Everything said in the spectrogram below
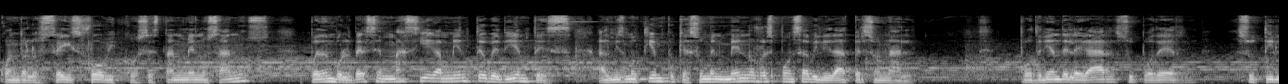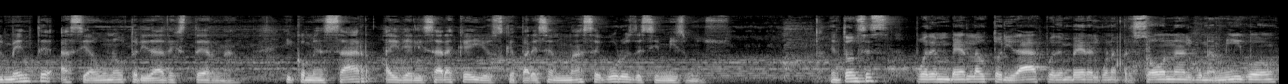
Cuando los seis fóbicos están menos sanos, pueden volverse más ciegamente obedientes al mismo tiempo que asumen menos responsabilidad personal. Podrían delegar su poder sutilmente hacia una autoridad externa y comenzar a idealizar a aquellos que parecen más seguros de sí mismos. Entonces pueden ver la autoridad, pueden ver alguna persona, algún amigo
